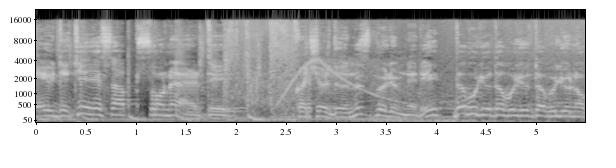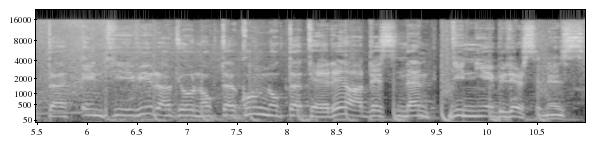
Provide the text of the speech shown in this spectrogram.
evdeki hesap sona erdi. Kaçırdığınız bölümleri www.ntvradio.com.tr adresinden dinleyebilirsiniz.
